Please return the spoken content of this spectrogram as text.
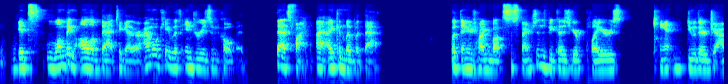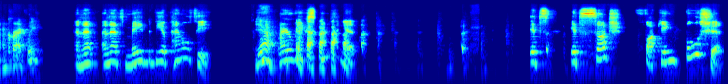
Mm-hmm. It's lumping all of that together. I'm okay with injuries and COVID. That's fine. I, I can live with that. But then you're talking about suspensions because your players can't do their job correctly. And that and that's made to be a penalty. Yeah. Why are we excusing it? It's it's such fucking bullshit.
